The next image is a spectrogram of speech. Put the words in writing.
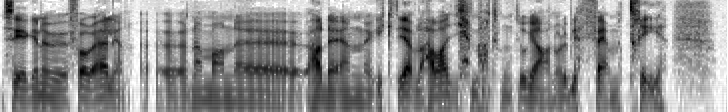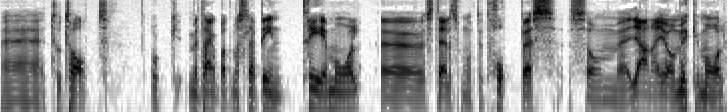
seger nu förra helgen. Eh, när man eh, hade en riktig jävla Hawaii-match mot Lugano. Det blev 5-3 eh, totalt. Och med tanke på att man släpper in tre mål eh, ställs mot ett Hoppes som gärna gör mycket mål.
